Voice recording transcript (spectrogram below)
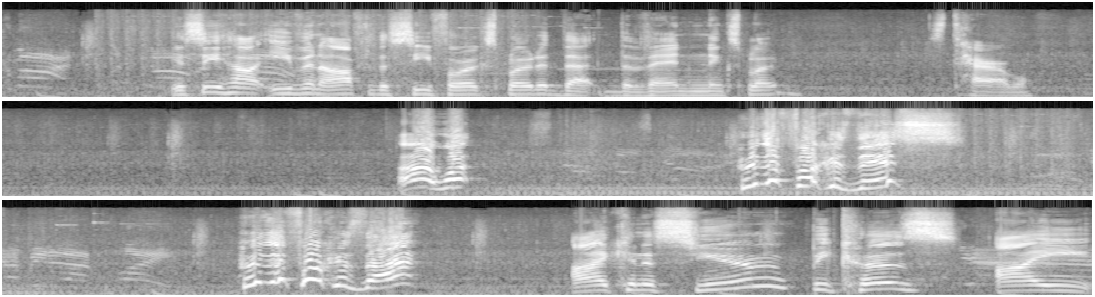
Come on, let's go! You see how even after the C4 exploded that the van didn't explode? It's terrible. Ah, what? Who the fuck is this? Who the fuck is that? I can assume because I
